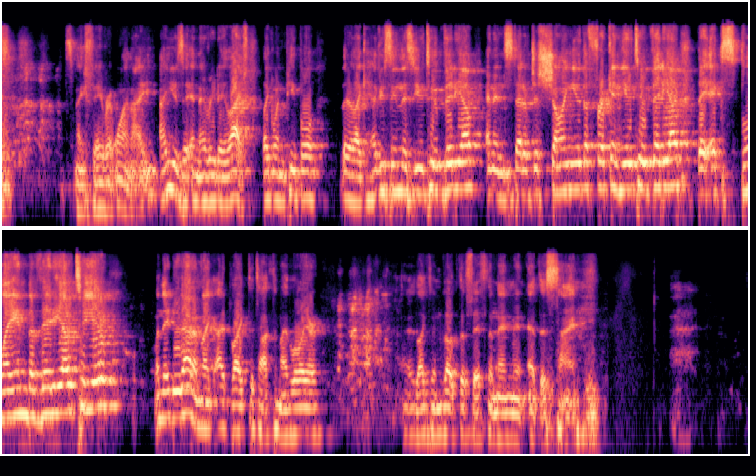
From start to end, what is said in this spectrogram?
It's my favorite one. I, I use it in everyday life. Like when people they're like, Have you seen this YouTube video? And instead of just showing you the freaking YouTube video, they explain the video to you. When they do that, I'm like, I'd like to talk to my lawyer. I'd like to invoke the Fifth Amendment at this time.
